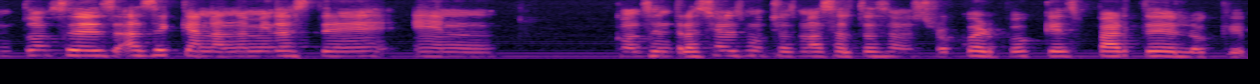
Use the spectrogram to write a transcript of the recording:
Entonces hace que anandamida esté en concentraciones muchas más altas en nuestro cuerpo, que es parte de lo que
